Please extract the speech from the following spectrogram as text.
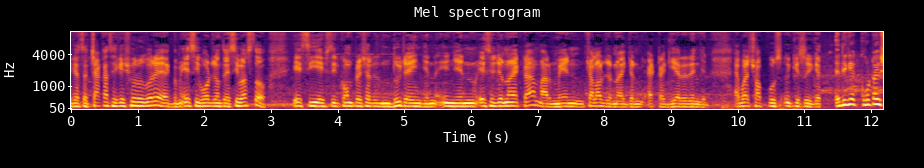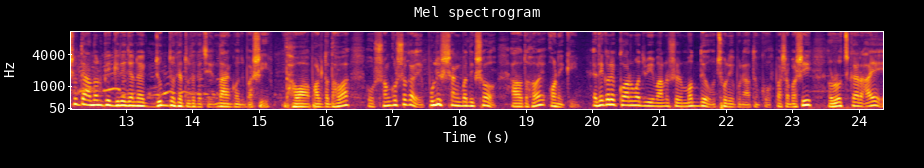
ঠিক আছে, চাকা থেকে শুরু করে একদম এসি পর্যন্ত এসি বাস তো এসি এসির কম্প্রেসার দুইটা ইঞ্জিন ইঞ্জিন এসির জন্য একটা আর মেন চলার জন্য একজন একটা গিয়ারের ইঞ্জিন একবারে সব কিছু- কিছুই এদিকে কোটা ইস্যুতে আন্দোলনকে ঘিরে যেন এক যুদ্ধক্ষেত্র দেখেছে নারায়ণগঞ্জবাসী। ধাওয়া, পাল্টা ধাওয়া ও সংঘর্ষকালে পুলিশ সাংবাদিক সহ আহত হয় অনেকেই। এতে করে কর্মজীবী মানুষের মধ্যেও ছড়িয়ে পড়ে আতঙ্ক। পাশাপাশি রোজকার আয়ে,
